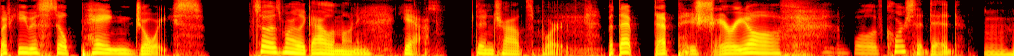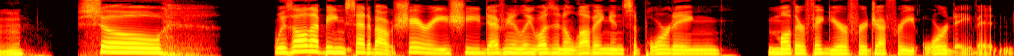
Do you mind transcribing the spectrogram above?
but he was still paying Joyce. So it's more like alimony Yeah, than child support. but that that pissed Sherry off. Well, of course it did. Mm-hmm. So, with all that being said about Sherry, she definitely wasn't a loving and supporting mother figure for Jeffrey or David.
